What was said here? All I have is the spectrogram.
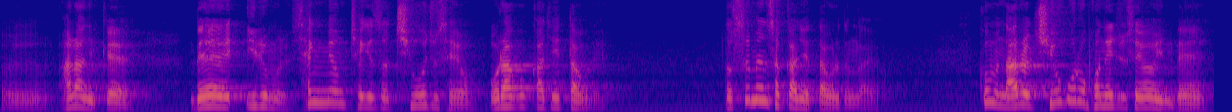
어, 하나님께 내 이름을 생명책에서 지워주세요. 오라고까지 했다고 그래요. 또 쓰면서까지 했다고 그러던가요. 그러면 나를 지옥으로 보내주세요인데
